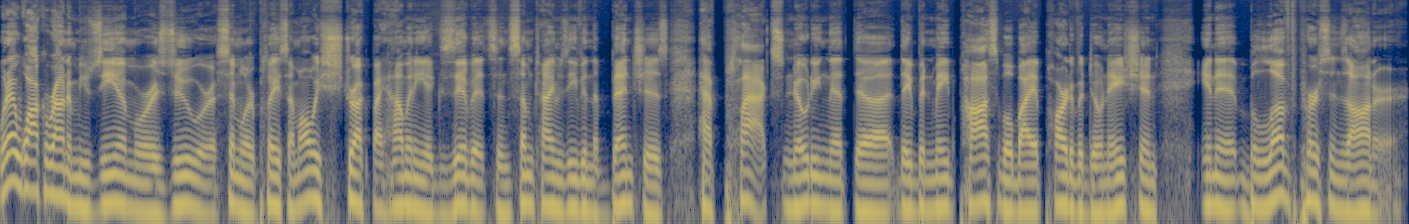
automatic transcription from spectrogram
When I walk around a museum or a zoo or a similar place, I'm always struck by how many exhibits and sometimes even the benches have plaques noting that uh, they've been made possible by a part of a donation in a beloved person's honor.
